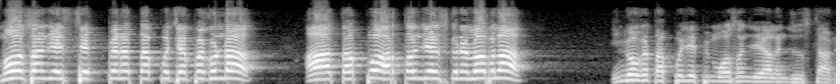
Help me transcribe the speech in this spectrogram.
మోసం చేసి చెప్పిన తప్పు చెప్పకుండా ఆ తప్పు అర్థం చేసుకునే లోపల ఇంకొక తప్పు చెప్పి మోసం చేయాలని చూస్తాడు.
